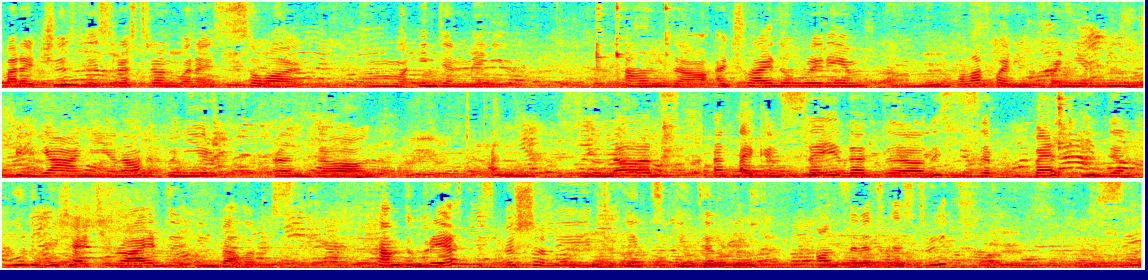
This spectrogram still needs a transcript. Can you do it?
but I chose this restaurant when I saw um, Indian menu. and uh, I tried already um, paneer, biryani, another paneer, and uh, and few naans. And I can say that uh, this is the best Indian food which I tried in Belarus. Come to Brest, especially to eat Indian food on Sovetskaya Street. You see,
